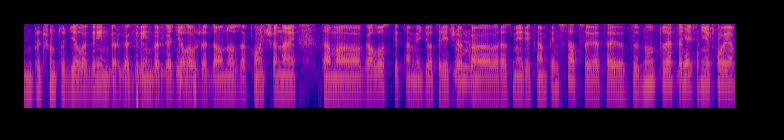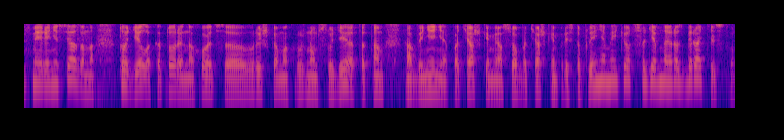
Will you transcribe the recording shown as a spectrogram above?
Ну, причем тут дело Гринберга. Гринберга дело уже давно закончено. Там о там идет речь mm о размере компенсации. Это, ну, это ни, ни в коем мере не связано. То дело, которое находится в Рижском окружном суде, это там обвинение по тяжким и особо тяжким преступлениям идет судебное разбирательство.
